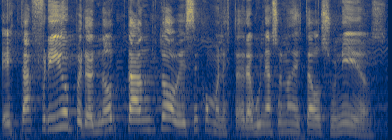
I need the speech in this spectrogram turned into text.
está frío, pero no tanto a veces como en algunas zonas de Estados Unidos.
